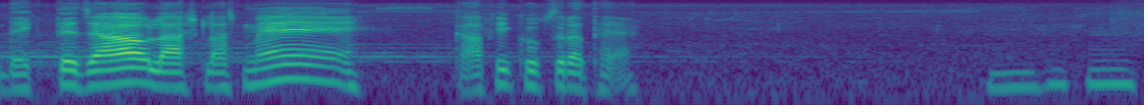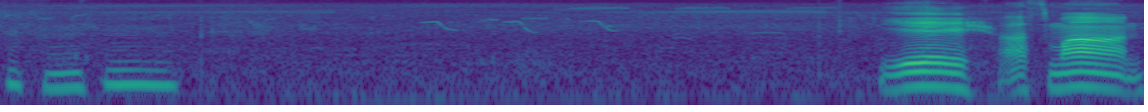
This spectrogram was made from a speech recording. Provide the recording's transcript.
देखते जाओ लास्ट लास्ट में। काफ़ी खूबसूरत है। ये आसमान।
